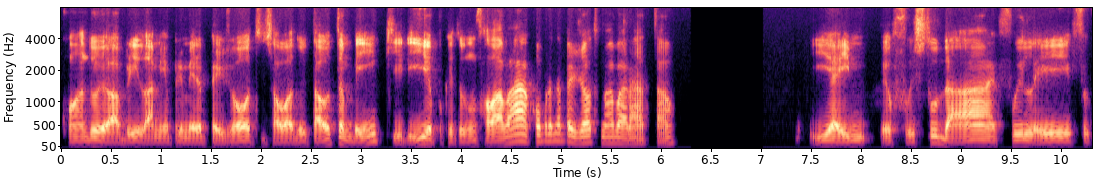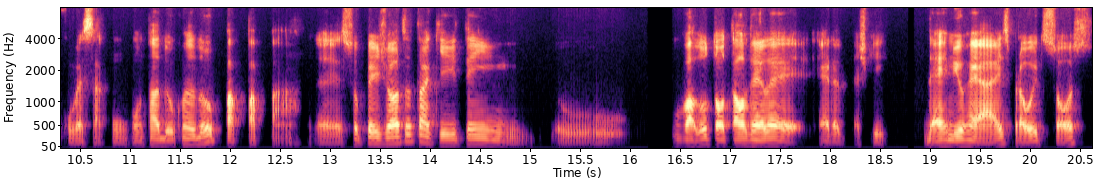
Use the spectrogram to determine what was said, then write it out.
Quando eu abri lá minha primeira PJ em Salvador e tal, eu também queria, porque todo mundo falava, ah, compra na PJ mais barato e tal. E aí eu fui estudar, fui ler, fui conversar com o contador, o contador, pá, pá. É, PJ tá aqui, tem o o valor total dela é, era, acho que, 10 mil reais para oito sócios.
